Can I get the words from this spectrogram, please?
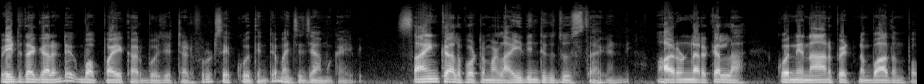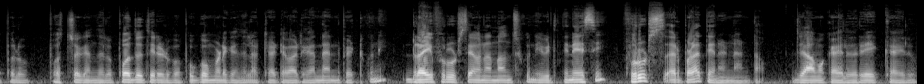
వెయిట్ తగ్గాలంటే బొప్పాయి కర్బూజా ఫ్రూట్స్ ఎక్కువ తింటే మంచి జామకాయ ఇవి. సాయంకాల పూట మళ్ళీ ఐదింటికి జ్యూస్ తాగండి. ఆరున్నర కల్లా కొన్ని నానపెట్టిన బాదం పప్పులు పుచ్చగింజలు పొద్దుతిరుడు పప్పు గుమ్మడి గింజలు అట్లాంటి వాటికి అన్నీ పెట్టుకుని డ్రై ఫ్రూట్స్ ఏమైనా నంచుకుని వీటి తినేసి ఫ్రూట్స్ సరిపడా తినండి అంటాం. జామకాయలు రేక్కాయలు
